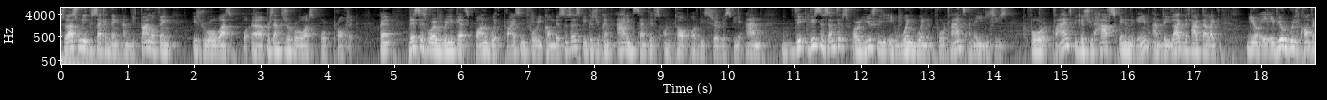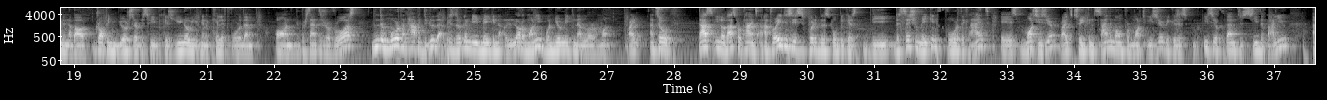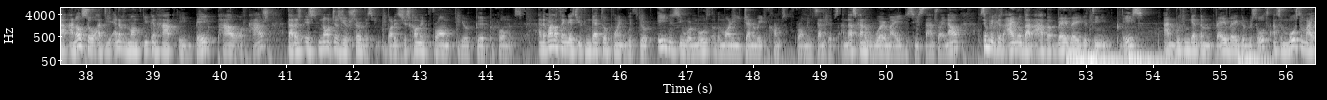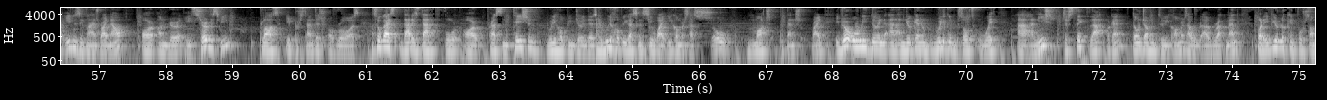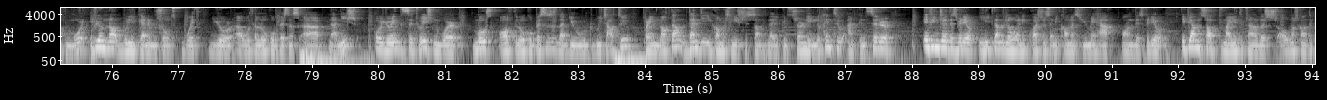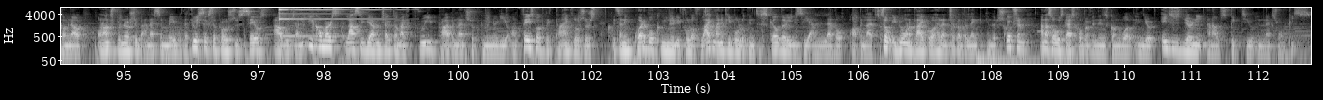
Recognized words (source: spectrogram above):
So that's really the second thing. And the final thing is ROAS, uh, percentage of ROAS or profit. Okay, this is where it really gets fun with pricing for ecom businesses because you can add incentives on top of the service fee, and th- these incentives are usually a win-win for clients and agencies. For clients, because you have skin in the game, and they like the fact that like you know if you're really confident about dropping your service fee because you know you're going to kill it for them on the percentage of ROAS, then they're more than happy to do that because they're going to be making a lot of money when you're making a lot of money, right? And so that's you know that's for clients. And for agencies it's pretty blissful because the decision making for the client is much easier right? So you can sign them on for much easier because it's easier for them to see the value. Uh, and also at the end of the month you can have a big pile of cash that is it's not just your service fee but it's just coming from your good performance. And the final thing is you can get to a point with your agency where most of the money you generate comes from incentives. And that's kind of where my agency stands right now simply because i know that i have a very very good team in place and we can get them very, very good results. And so most of my agency clients right now are under a service fee plus a percentage of ROAS. So guys, that is that for our presentation. Really hope you enjoyed this. I really hope you guys can see why e-commerce has so much potential, right? If you're already doing and, you're getting really good results with uh, a niche, just stick to that, okay? Don't jump into e-commerce, I would, I would, recommend. But if you're looking for something more, if you're not really getting results with your uh, with a local business uh, niche, or you're in the situation where most of the local businesses that you would reach out to are in lockdown, then the e-commerce niche is something that you can certainly look into and consider if you enjoyed this video, leave down below any questions, any comments you may have on this video. If you haven't subbed to my YouTube channel, there's so much content coming out on entrepreneurship and SMMA with a 360 approach to sales, outreach, and e-commerce. Lastly, if you haven't checked out my free private mentorship community on Facebook, the Client Closers, it's an incredible community full of like-minded people looking to scale their agency and level up in life. So if you want to apply, go ahead and check out the link in the description. And as always, guys, hope everything's gone well in your agency journey, and I'll speak to you in the next one. Peace.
